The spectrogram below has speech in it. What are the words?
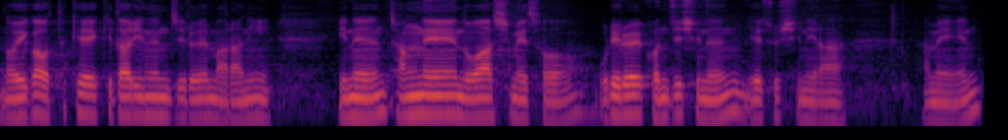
너희가 어떻게 기다리는지를 말하니 이는 장래의 노하심에서 우리를 건지시는 예수시니라 아멘.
